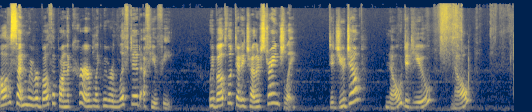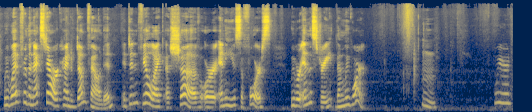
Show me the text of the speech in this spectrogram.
All of a sudden, we were both up on the curb like we were lifted a few feet. We both looked at each other strangely. Did you jump? No. Did you? No. We went for the next hour kind of dumbfounded. It didn't feel like a shove or any use of force. We were in the street, then we weren't. Hmm. Weird.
